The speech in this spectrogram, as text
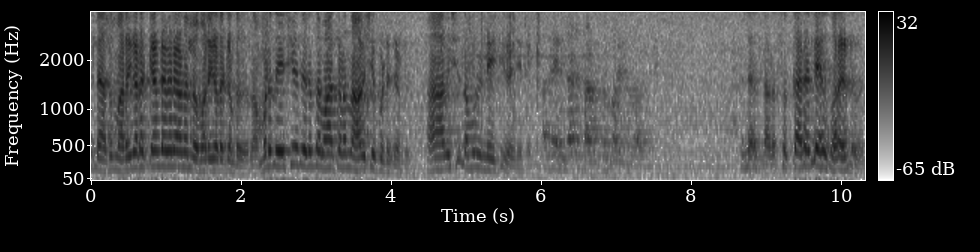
അല്ല അത് മറികടക്കേണ്ടവരാണല്ലോ. മറികടക്കേണ്ടത്. നമ്മൾ ദേശീയ ദുരന്തമാക്കണം എന്ന് ആവശ്യപ്പെട്ടിട്ടുണ്ട്. ആ ആവശ്യം നമ്മൾ ഉന്നയിച്ചു കഴിഞ്ഞിട്ടുണ്ട്. അല്ല തടസ്സക്കാരല്ലേ അത് പറയേണ്ടത്?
